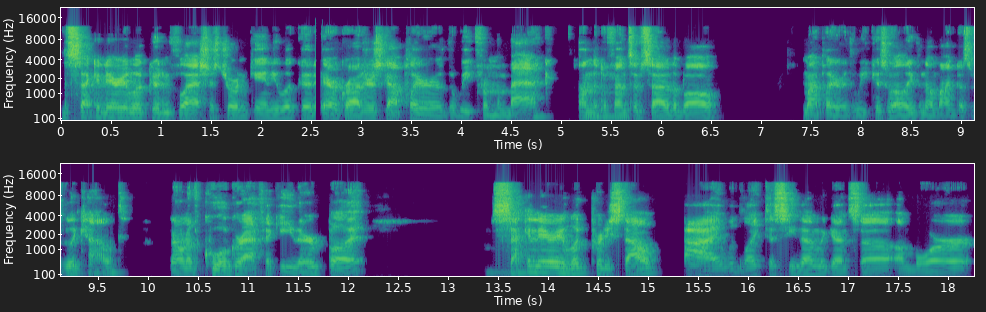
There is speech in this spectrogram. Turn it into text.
the secondary looked good in flashes. Jordan Gandy looked good. Eric Rogers got player of the week from the MAC on the defensive side of the ball. My player of the week as well, even though mine doesn't really count. I don't have a cool graphic either, but secondary looked pretty stout. I would like to see them against a, a more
